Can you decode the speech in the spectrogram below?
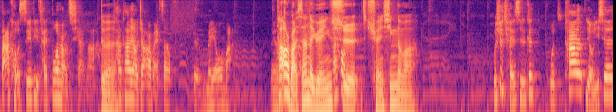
打口 CD 才多少钱啊？对，他他要价二百三，是没有买。他二百三的原因是全新的吗？不是全新，跟我他有一些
